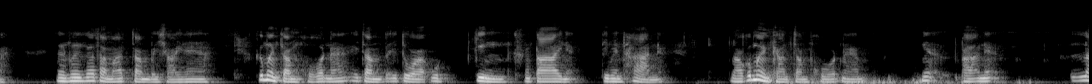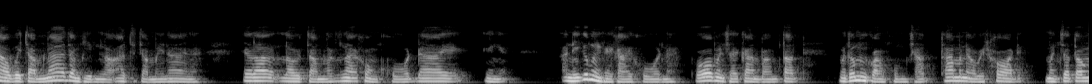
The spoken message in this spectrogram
นะเพื่อนๆก็สามารถจำไปใช้ได้นะก็เหมือนจำโค้ดนะไอ้จำไอ้ตัวอุดกิ่งข้างใต้เนี่ย ที่เป็นฐานเนี่ย เราก็เหมือนการจำโค้ดนะครับ เนี่ยพระเนี่ยเราไปจำหน้าจำพิมพ์เราอาจจะจำไม่ได้นะแต่เราเราจำลักษณะของโค้ดได้อย่างเงี้ย อันนี้ก็เหมือนคล้ายๆโค้ดนะเพราะว่ามันใช้การปั๊มตัด มันต้องมีความคมชัด ถ้ามันเอาไปทอด มันจะต้อง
